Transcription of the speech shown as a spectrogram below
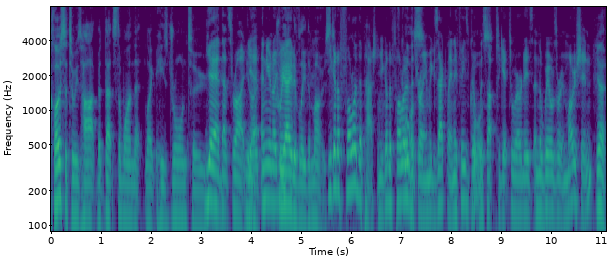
closer to his heart, but that's the one that like he's drawn to. Yeah, that's right. yeah, know, and you know, you- creatively the most. You got to follow the passion. You got to follow the dream exactly. And if he's built this up to get to where it is, and the wheels are in motion, Yeah.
